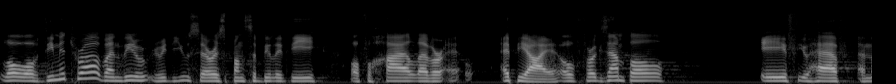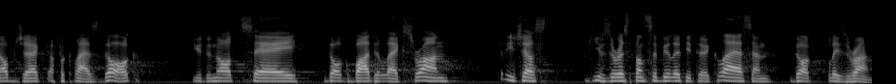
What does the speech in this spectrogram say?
law of Demeter when we reduce the responsibility of a higher level API. Or for example, if you have an object of a class dog, you do not say dog body legs run, but you just gives the responsibility to a class and dog please run.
